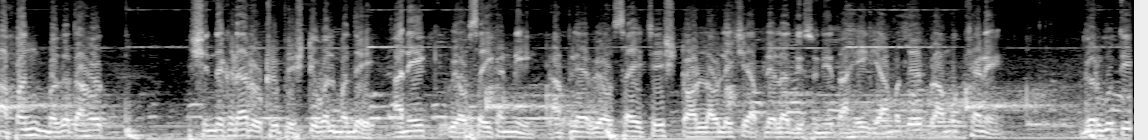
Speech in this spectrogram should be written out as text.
आपण बघत आहोत शिंदखेडा रोटरी फेस्टिवलमध्ये अनेक व्यावसायिकांनी आपल्या व्यवसायाचे स्टॉल लावल्याचे आपल्याला दिसून येत आहे. यामध्ये प्रामुख्याने घरगुती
